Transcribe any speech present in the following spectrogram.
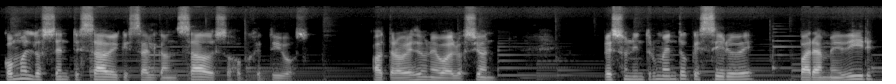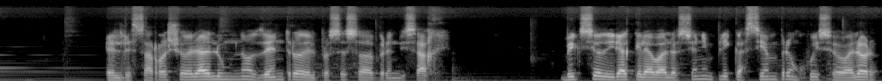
¿cómo el docente sabe que se ha alcanzado esos objetivos? A través de una evaluación. Es un instrumento que sirve para medir el desarrollo del alumno dentro del proceso de aprendizaje. Vixio dirá que la evaluación implica siempre un juicio de valor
